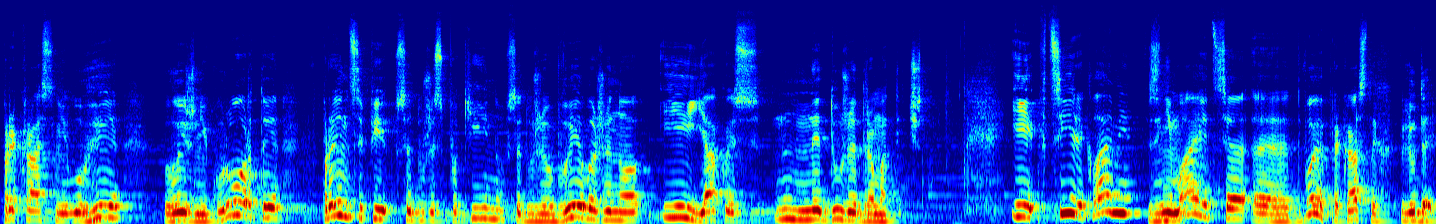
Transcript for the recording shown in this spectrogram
прекрасні луги, лижні курорти. В принципі, все дуже спокійно, все дуже виважено і якось не дуже драматично. І в цій рекламі знімаються е, двоє прекрасних людей.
